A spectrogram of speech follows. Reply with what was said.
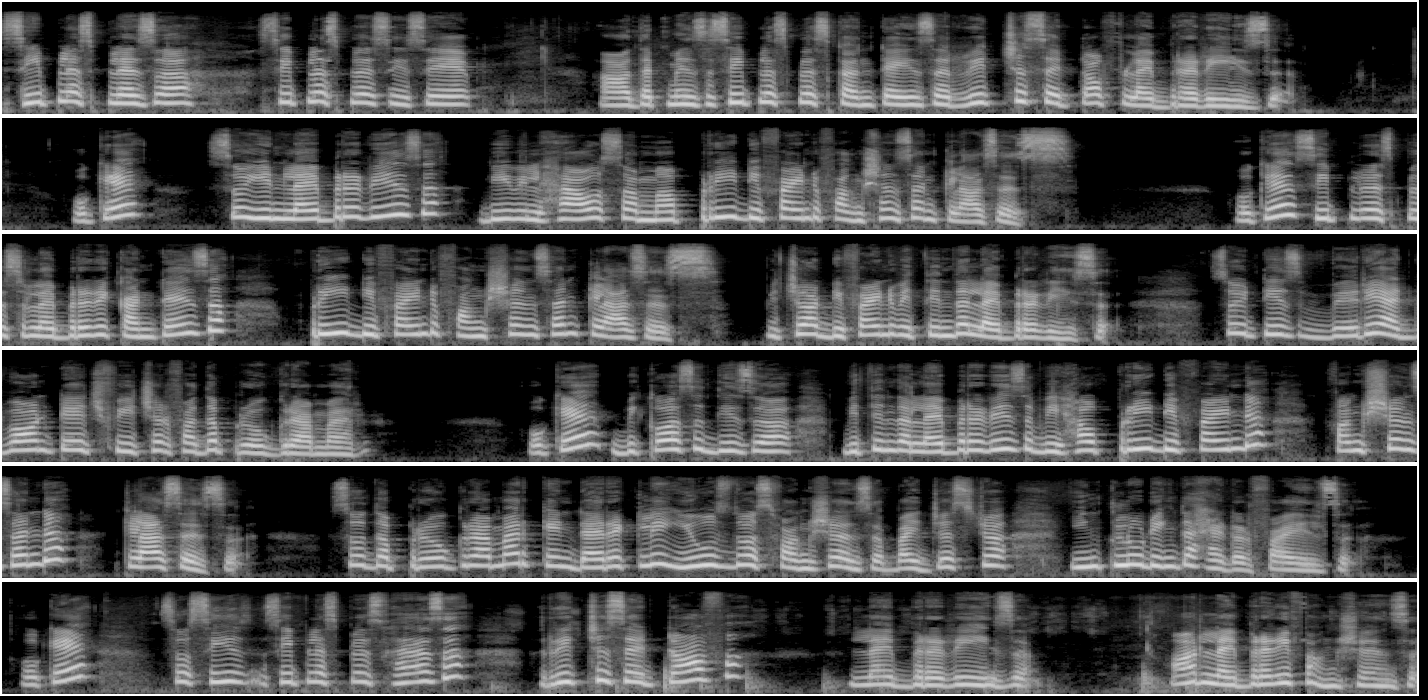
C++. C++ is a, uh, that means C++ contains a rich set of libraries. Okay. So, in libraries we will have some uh, predefined functions and classes. Okay. C++ library contains predefined functions and classes which are defined within the libraries. So, it is very advantage feature for the programmer. Okay. Because these uh, within the libraries we have predefined functions and classes. So, the programmer can directly use those functions by just uh, including the header files. Okay. So, C, C++ has a rich set of libraries or library functions.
